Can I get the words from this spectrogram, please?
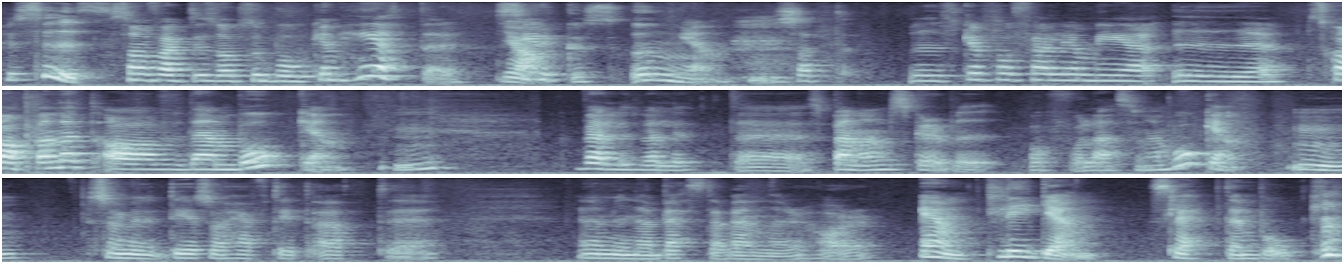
precis. som faktiskt också boken heter. Ja. Cirkusungen. Så att vi ska få följa med i skapandet av den boken. Mm. Väldigt, väldigt eh, spännande ska det bli att få läsa den här boken. Mm. Som, det är så häftigt att eh, en av mina bästa vänner har äntligen släppt en bok.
